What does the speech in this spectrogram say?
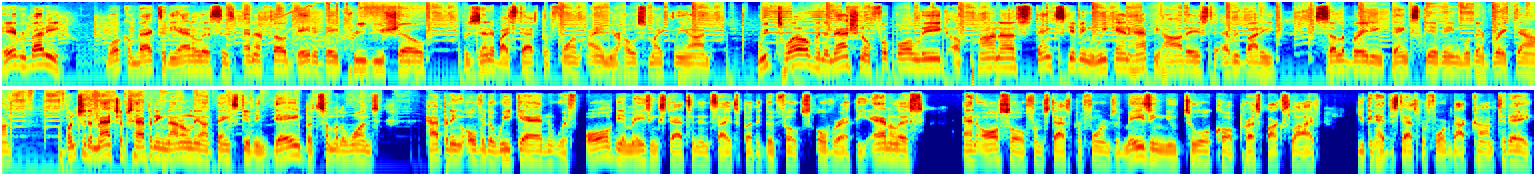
Hey, everybody. Welcome back to the Analyst's NFL Day to Day Preview Show presented by Stats Perform. I am your host, Mike Leon. Week 12 in the National Football League upon us. Thanksgiving weekend. Happy holidays to everybody celebrating Thanksgiving. We're going to break down a bunch of the matchups happening not only on Thanksgiving Day, but some of the ones happening over the weekend with all the amazing stats and insights by the good folks over at the Analyst and also from Stats Perform's amazing new tool called Pressbox Live. You can head to statsperform.com today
